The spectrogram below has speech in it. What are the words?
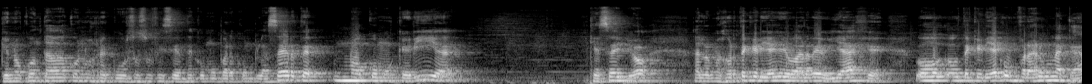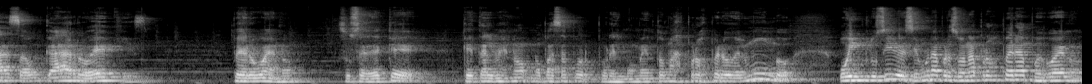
que no contaba con los recursos suficientes como para complacerte, no como quería, qué sé yo, a lo mejor te quería llevar de viaje o, te quería comprar una casa, un carro X. Pero bueno, sucede que, que tal vez no, no pasa por, por el momento más próspero del mundo. O inclusive si es una persona próspera, pues bueno,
